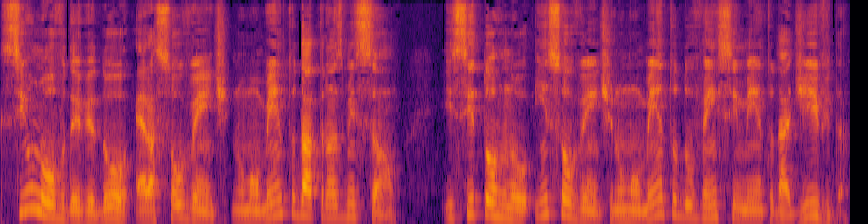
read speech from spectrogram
Se o novo devedor era solvente no momento da transmissão e se tornou insolvente no momento do vencimento da dívida,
